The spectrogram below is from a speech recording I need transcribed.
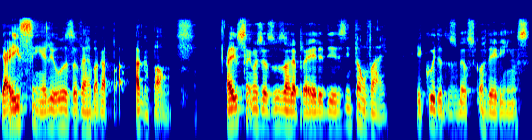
E aí sim ele usa o verbo agapau. Aí o Senhor Jesus olha para ele e diz: Então vai e cuida dos meus cordeirinhos.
